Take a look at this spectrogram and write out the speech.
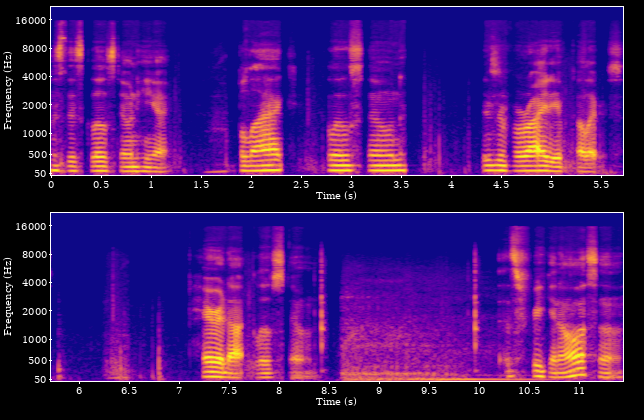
Was this glowstone here. Black glowstone. There's a variety of colors. Peridot glowstone. That's freaking awesome.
